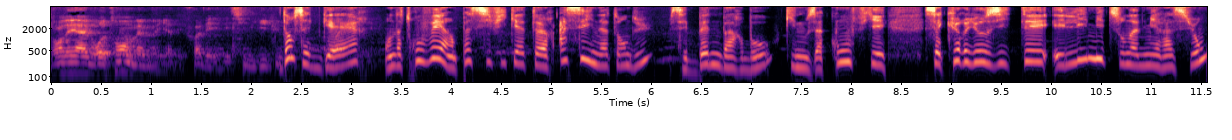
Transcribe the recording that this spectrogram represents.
Vendéen et Breton, même, il y a des fois des, des similitudes. Dans cette guerre, on a trouvé un pacificateur assez inattendu, c'est Ben Barbeau, qui nous a confié sa curiosité et limite son admiration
